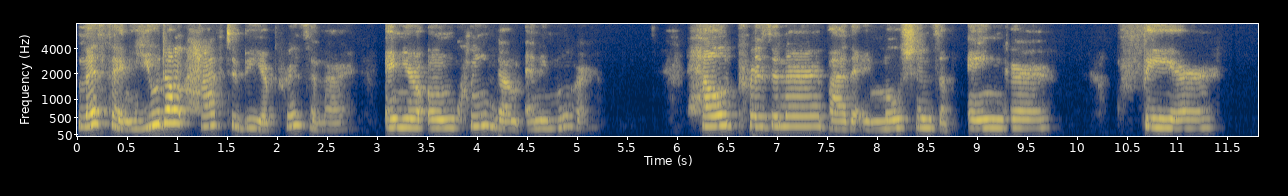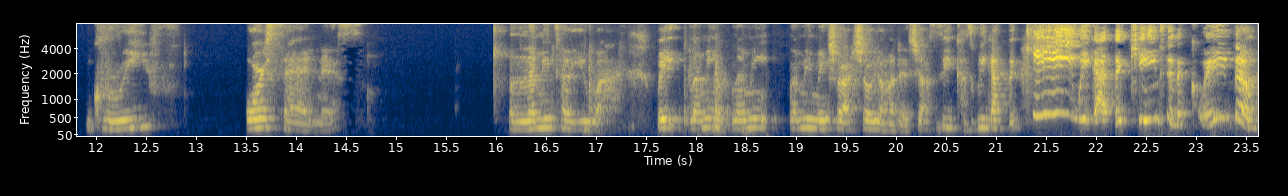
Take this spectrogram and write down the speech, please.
Listen, you don't have to be a prisoner in your own queendom anymore held prisoner by the emotions of anger, fear, grief, or sadness. Let me tell you why. Wait, let me let me let me make sure I show y'all this. Y'all see, because we got the key. We got the key to the queendom.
